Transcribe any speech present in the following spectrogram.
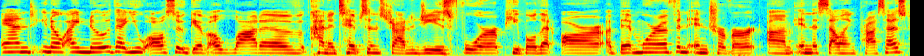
And you know, I know that you also give a lot of kind of tips and strategies for people that are a bit more of an introvert um, in the selling process.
